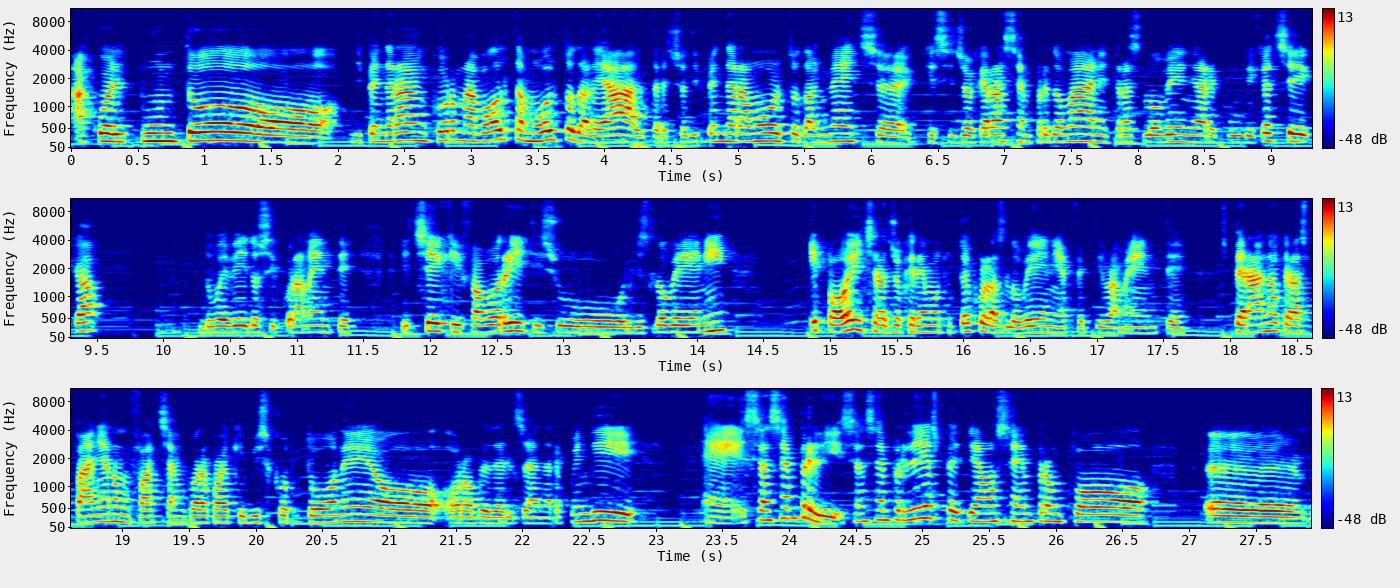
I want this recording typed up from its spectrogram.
a quel punto dipenderà ancora una volta molto dalle altre, cioè dipenderà molto dal match che si giocherà sempre domani tra Slovenia e Repubblica Ceca, dove vedo sicuramente i cechi favoriti sugli sloveni e poi ce la giocheremo tutta con la Slovenia effettivamente, sperando che la Spagna non faccia ancora qualche biscottone o, o robe del genere. Quindi eh, siamo sempre lì, siamo sempre lì, aspettiamo sempre un po' eh,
